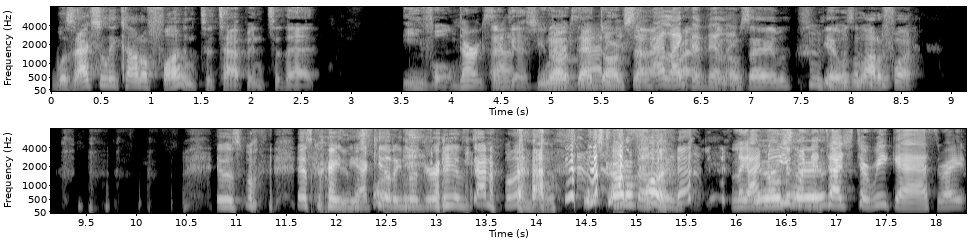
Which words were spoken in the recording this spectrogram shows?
was actually kind of fun to tap into that evil Dark side. I guess you know dark that dark side. I like the villain. You know what I'm saying? Yeah, it was a lot of fun. It was fun. That's crazy. I killed a little girl. It was kind of fun though. It was kind of fun. Like I You know, know you wanted to touch Tariq ass, right?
